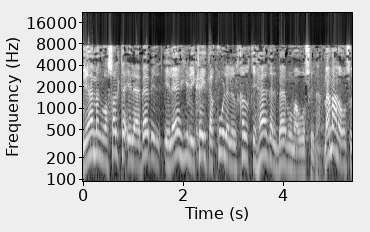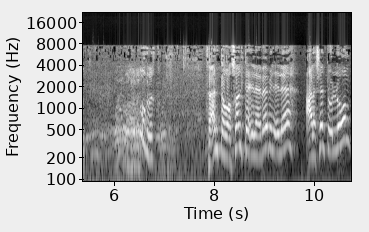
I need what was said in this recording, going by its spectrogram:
يا من وصلت إلى باب الإله لكي تقول للخلق هذا الباب ما وصل. ما معنى وصل؟ أغلق. فأنت وصلت إلى باب الإله علشان تقول لهم؟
